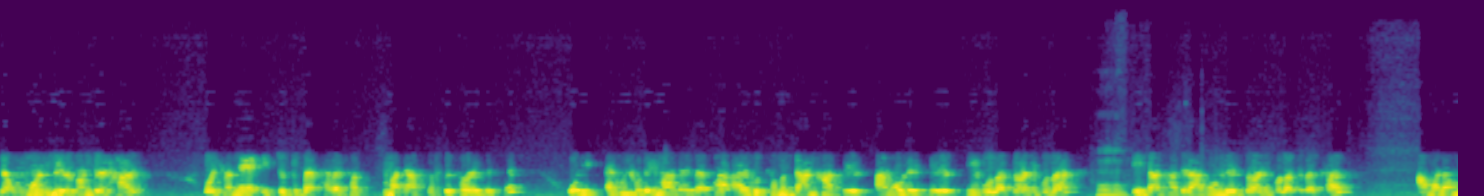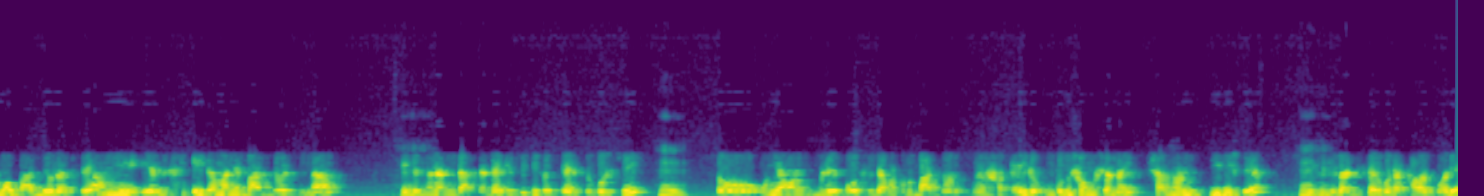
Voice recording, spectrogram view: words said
যেমন মেরুদণ্ডের হাড় ওইখানে একটু একটু ব্যথা ব্যথা মানে আস্তে আস্তে সরে যাচ্ছে ওই এখন শুধু এই মাজার ব্যথা আর হচ্ছে আমার ডান হাতের আঙুলের যে ইগুলা জয়েন্টগুলা এই ডান হাতের আঙুলের জয়েন্ট গুলাতে ব্যথা। আমার আম্মুর বাদজোর আছে আমি এর এইটা মানে বাদজোর কিনা এটার জন্য আমি ডাক্তার দেখেছি কিছু টেস্ট করছি। তো উনি আমার বলছে যে আমার কোনো বাদ জ্বর এইরকম কোনো সমস্যা নাই সাধারণ জিনিসের দিছে ওগুলা খাওয়ার পরে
